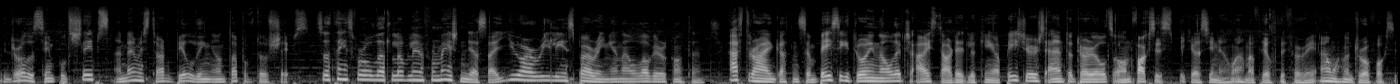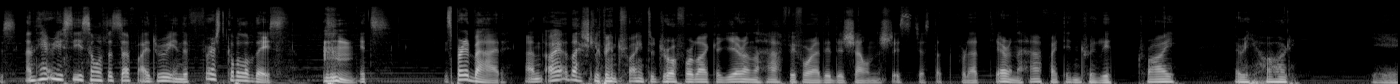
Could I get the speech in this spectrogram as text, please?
We draw the simple shapes and then we start building on top of those shapes. So thanks for all that lovely information Jazza, you are really inspiring and I love your content. After I had gotten some basic drawing knowledge, I started looking up pictures and tutorials on foxes, because you know, I'm a filthy furry, I wanna draw foxes. And here you see some of the stuff I drew in the first couple of days. it's it's pretty bad. And I had actually been trying to draw for like a year and a half before I did the challenge. It's just that for that year and a half I didn't really try very hard. Yeah.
